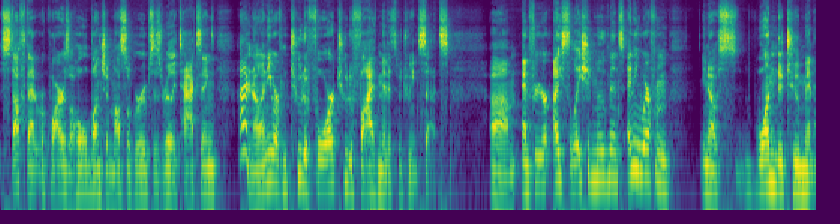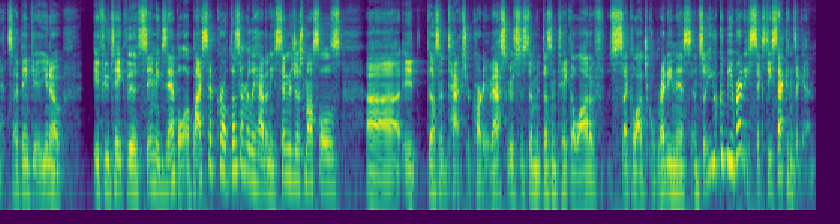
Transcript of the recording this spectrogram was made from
stuff that requires a whole bunch of muscle groups is really taxing. I don't know, anywhere from two to four, two to five minutes between sets. Um, and for your isolation movements, anywhere from you know one to two minutes. I think you know if you take the same example, a bicep curl doesn't really have any synergist muscles. Uh, it doesn't tax your cardiovascular system. It doesn't take a lot of psychological readiness. And so you could be ready 60 seconds again.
